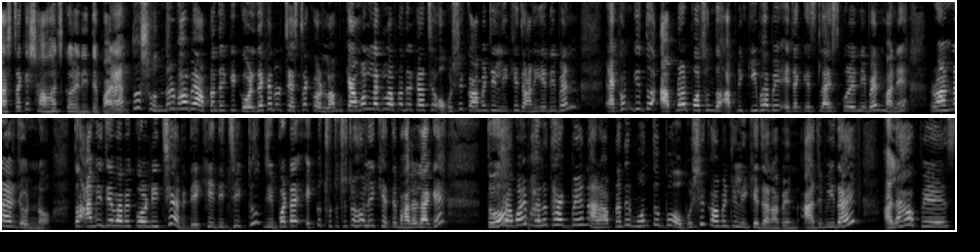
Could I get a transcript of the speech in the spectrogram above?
কাজটাকে সহজ করে নিতে পারি। এত সুন্দরভাবে আপনাদেরকে করে দেখানোর চেষ্টা করলাম। কেমন লাগল আপনাদের কাছে? অবশ্যই কমেন্টে লিখে জানিয়ে দিবেন। এখন কিন্তু আপনার পছন্দ, আপনি কীভাবে এটাকে স্লাইস করে নেবেন মানে রান্নার জন্য। তো আমি যেভাবে করে নিচ্ছি, আমি দেখিয়ে দিচ্ছি একটু। জিব্বাটা একটু ছোট ছোট হলেই খেতে ভালো লাগে। তো সবাই ভালো থাকবেন। আর আপনাদের মন্তব্য অবশ্যই কমেন্টে লিখে জানাবেন। আজ বিদায়। আল্লাহ হাফেজ।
